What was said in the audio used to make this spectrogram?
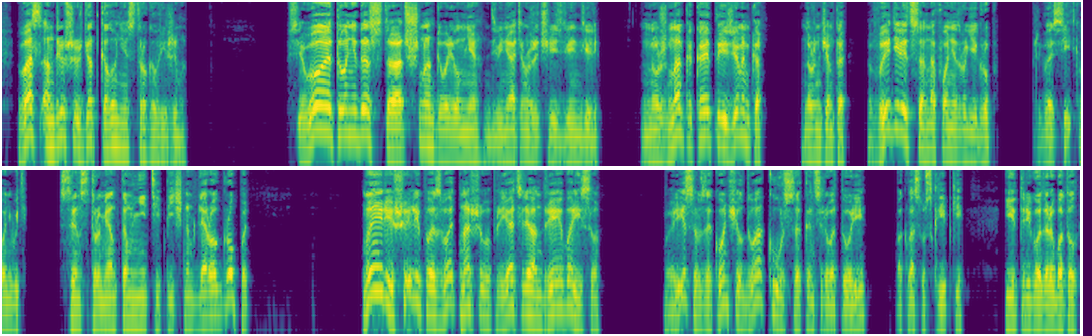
— вас, Андрюша, ждет колония строгого режима. Всего этого недостаточно, — говорил мне Двинятин уже через две недели. Нужна какая-то изюминка. Нужно чем-то выделиться на фоне других групп. Пригласить кого-нибудь с инструментом, нетипичным для рок-группы. Мы решили позвать нашего приятеля Андрея Борисова. Борисов закончил два курса консерватории по классу скрипки и три года работал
